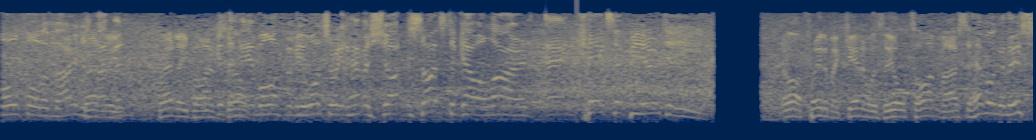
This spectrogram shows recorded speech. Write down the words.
ball for them though. Just Bradley, Bradley by himself. Get the handball off if he wants to. He can have a shot. Decides to go alone and kicks a beauty. Oh, Peter McKenna was the all-time master. Have a look at this.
